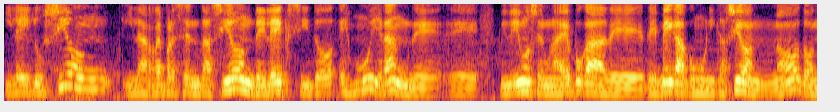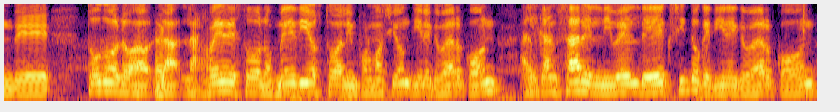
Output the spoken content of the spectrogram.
y la ilusión y la representación del éxito es muy grande. Eh, vivimos en una época de, mega comunicación, ¿no? Donde todas las redes, todos los medios, toda la información tiene que ver con alcanzar el nivel de éxito que tiene que ver con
